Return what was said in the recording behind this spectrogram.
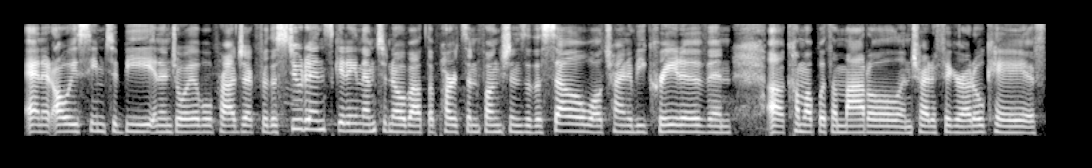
and it always seemed to be an enjoyable project for the students, getting them to know about the parts and functions of the cell while trying to be creative and uh, come up with a model and try to figure out, okay, if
